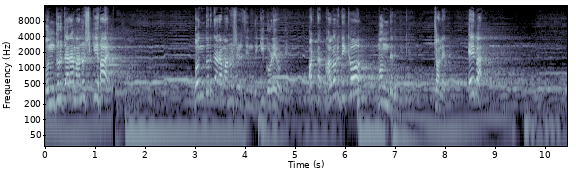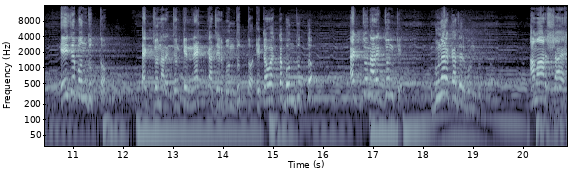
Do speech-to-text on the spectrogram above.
বন্ধুর দ্বারা মানুষ কি হয়? বন্ধুর দ্বারা মানুষের জিন্দিগি গড়ে ওঠে, অর্থাৎ ভালোর দিকেও মন্দের দিকে। চলে এইবার, এই যে বন্ধুত্ব একজন আরেকজনকে ন্যাক কাজের বন্ধুত্ব, এটাও একটা বন্ধুত্ব। একজন আরেকজনকে গুনার কাজের বন্ধুত্ব। আমার শায়েখ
